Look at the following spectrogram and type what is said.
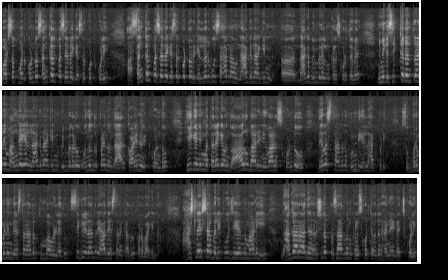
ವಾಟ್ಸಪ್ ಮಾಡಿಕೊಂಡು ಸಂಕಲ್ಪ ಸೇವೆಗೆ ಹೆಸರು ಕೊಟ್ಕೊಳ್ಳಿ ಆ ಸಂಕಲ್ಪ ಸೇವೆಗೆ ಹೆಸರು ಕೊಟ್ಟವ್ರಿಗೆಲ್ಲರಿಗೂ ಸಹ ನಾವು ನಾಗನಾಗಿನ್ ನಾಗಬಿಂಬಗಳನ್ನು ಕಳಿಸ್ಕೊಡ್ತೇವೆ. ನಿಮಗೆ ಸಿಕ್ಕ ನಂತರ ನಿಮ್ಮ ಅಂಗೈಯಲ್ಲಿ ನಾಗನಾಗಿನ್ ಬಿಂಬಗಳು ಒಂದೊಂದು ರೂಪಾಯಿಂದ ಒಂದು ಆರು ಕಾಯಿನು ಇಟ್ಕೊಂಡು, ಹೀಗೆ ನಿಮ್ಮ ತಲೆಗೆ ಒಂದು ಆರು ಬಾರಿ ನಿವಾಳಿಸ್ಕೊಂಡು ದೇವಸ್ಥಾನದ ಹುಂಡಿಯಲ್ಲಿ ಹಾಕ್ಬಿಡಿ. ಸುಬ್ರಹ್ಮಣ್ಯನ ದೇವಸ್ಥಾನ ಆದರೂ ತುಂಬ ಒಳ್ಳೆಯದು ಸಿಗಲಿಲ್ಲ ಅಂದರೆ ಯಾವ ದೇವಸ್ಥಾನಕ್ಕಾದರೂ ಪರವಾಗಿಲ್ಲ. ಆಶ್ಲೇಷ ಬಲಿಪೂಜೆಯನ್ನು ಮಾಡಿ ನಾಗಾರಾಧನೆ ಅರಿಶಿನ ಪ್ರಸಾದವನ್ನು ಕಳಿಸ್ಕೊಡ್ತೇವೆ. ಅದನ್ನು ಹಣೆಗೆ ಹಚ್ಕೊಳ್ಳಿ.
